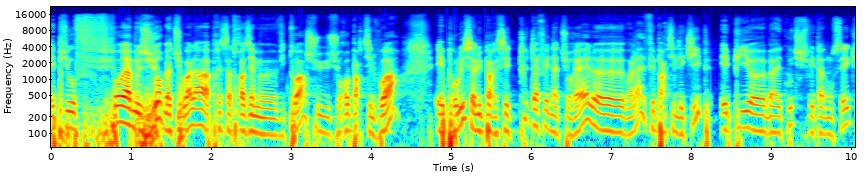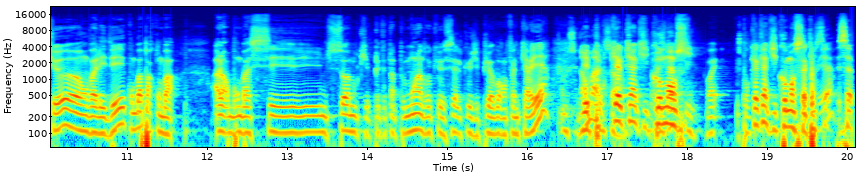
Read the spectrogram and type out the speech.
Et puis, au fur et à mesure, bah, tu vois, là, après sa troisième euh, victoire, je suis, reparti le voir. Et pour lui, ça lui paraissait tout à fait naturel. Euh, voilà, elle fait partie de l'équipe. Et puis, bah, écoute, je vais t'annoncer que euh, on va l'aider combat par combat. Alors bon bah c'est une somme qui est peut-être un peu moindre que celle que j'ai pu avoir en fin de carrière. Ah, Mais normal. pour quelqu'un qui commence, petit. ouais, pour quelqu'un qui commence sa carrière, Ça,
